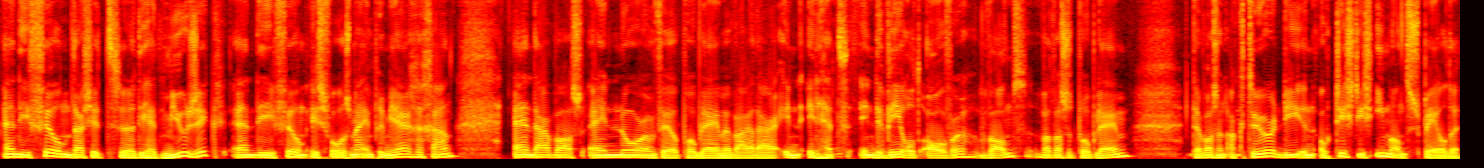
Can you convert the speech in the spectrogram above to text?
En die film, daar zit, eh, die heet Music. En die film is volgens mij in première gegaan. En daar was enorm veel problemen waren daar in, in, het, in de wereld over. Want, wat was het probleem? Er was een acteur die een autistisch iemand speelde.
